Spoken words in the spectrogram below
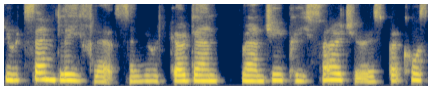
you would send leaflets and you would go down around GP surgeries, but of course,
